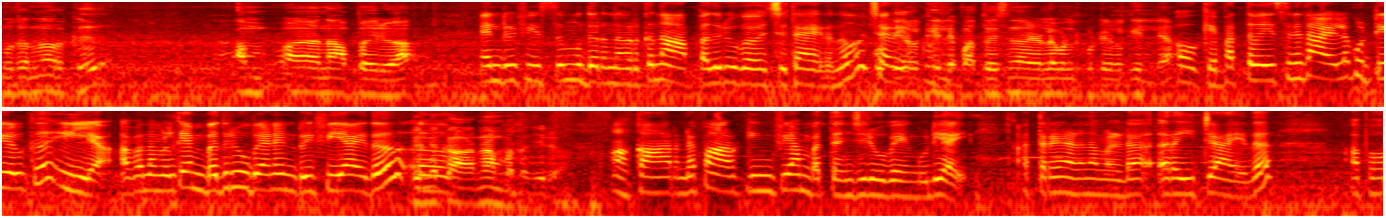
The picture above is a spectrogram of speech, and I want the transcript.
മുതിർന്നവർക്ക് നാൽപ്പത് രൂപ. എൻട്രി ഫീസ് മുതിർന്നവർക്ക് നാൽപ്പത് രൂപ വെച്ചിട്ടായിരുന്നു. ചെറിയ കുട്ടികൾക്കില്ല. പത്ത് വയസ്സിന് താഴെയുള്ള കുട്ടികൾക്കില്ല. ഓക്കെ. പത്ത് വയസ്സിന് താഴെയുള്ള കുട്ടികൾക്ക് ഇല്ല. അപ്പൊ നമ്മൾക്ക് എൺപത് രൂപയാണ് എൻട്രി ഫീ ആയത്. ആ കാറിന്റെ പാർക്കിംഗ് ഫീ അമ്പത്തഞ്ച് രൂപയും കൂടിയായി അത്രയാണ് നമ്മളുടെ റേറ്റ് ആയത്. അപ്പോൾ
